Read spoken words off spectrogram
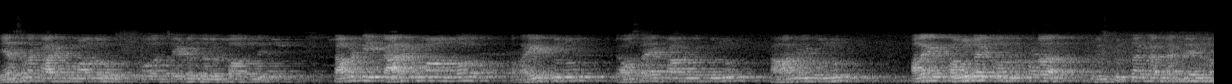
నిరసన కార్యక్రమాలు చేయడం జరుగుతూ ఉంది. కాబట్టి ఈ కార్యక్రమాల్లో రైతులు వ్యవసాయ కార్మికులు కార్మికులు అలాగే కౌలు రైతులందరూ కూడా విస్తృతంగా పెద్ద ఎత్తున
